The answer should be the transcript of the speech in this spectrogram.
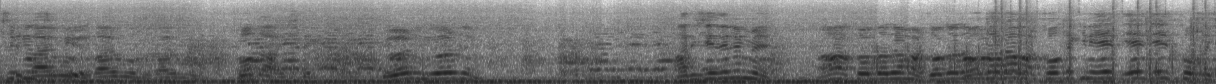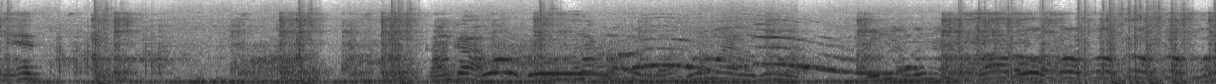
Gitti sıkın kayboldu, kayboldu, kayboldu. Solda işte. Gördüm gördüm. Ateş edelim mi? Aa solda adam var. Solda adam Solda adam var. Soldakini ez, ez, ez soldakini ez. Kanka, vursak mı? Durma ya da durma. Görmüyorum görmüyorum. Hop hop hop hop hop hop.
